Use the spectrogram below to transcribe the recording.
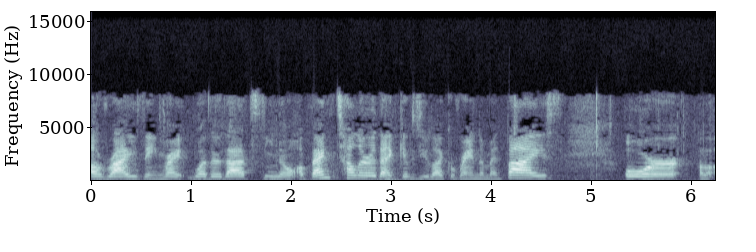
arising, right? Whether that's, you know, a bank teller that gives you like a random advice or a,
